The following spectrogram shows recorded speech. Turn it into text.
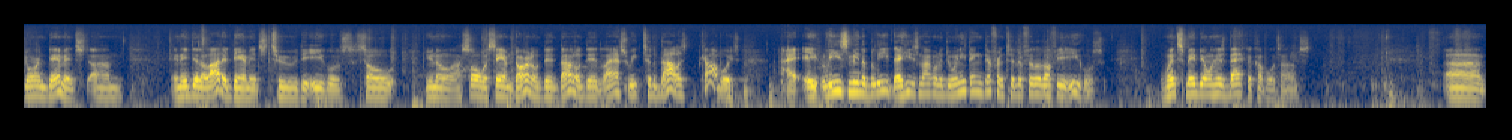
doing damage. Um, and they did a lot of damage to the Eagles. So, you know, I saw what Sam Darnold did. Donald did last week to the Dallas Cowboys. I, it leads me to believe that he's not going to do anything different to the Philadelphia Eagles. Wentz may be on his back a couple of times. Um,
